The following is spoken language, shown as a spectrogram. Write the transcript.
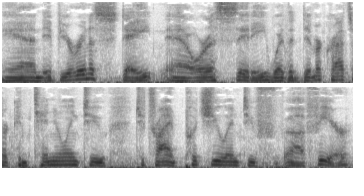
And if you're in a state uh, or a city where the Democrats are continuing to, to try and put you into uh, fear,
